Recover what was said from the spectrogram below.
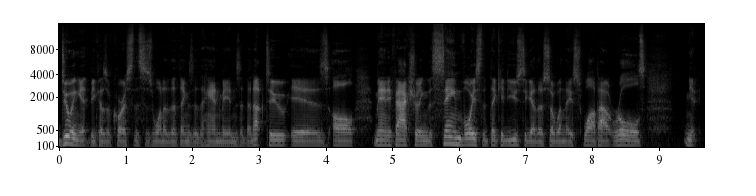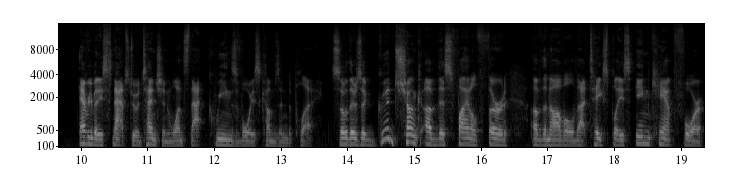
doing it, because of course this is one of the things that the handmaidens have been up to, is all manufacturing the same voice that they could use together. So when they swap out roles, you know, everybody snaps to attention once that queen's voice comes into play. So there's a good chunk of this final third of the novel that takes place in Camp 4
